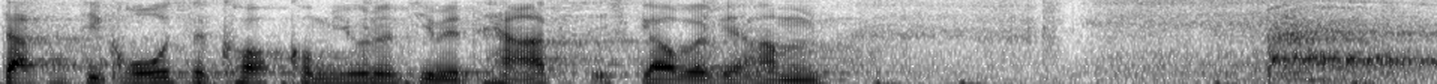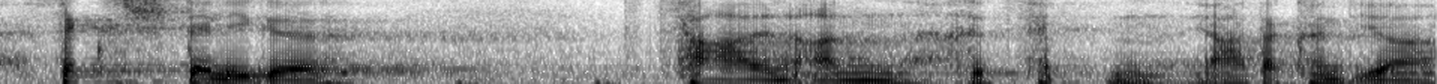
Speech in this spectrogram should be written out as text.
Das ist die große Koch Community mit Herz. Ich glaube wir haben sechsstellige Zahlen an Rezepten. Ja, da könnt ihr,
